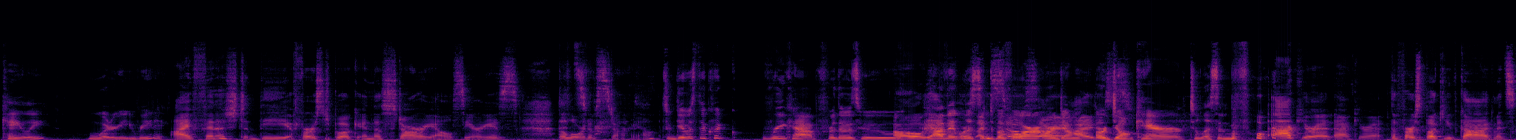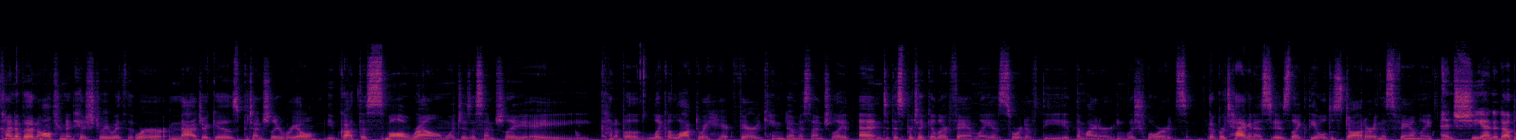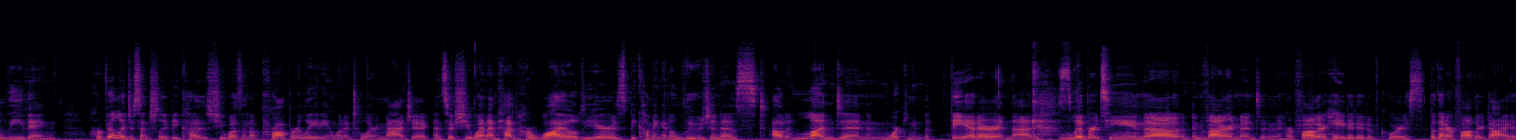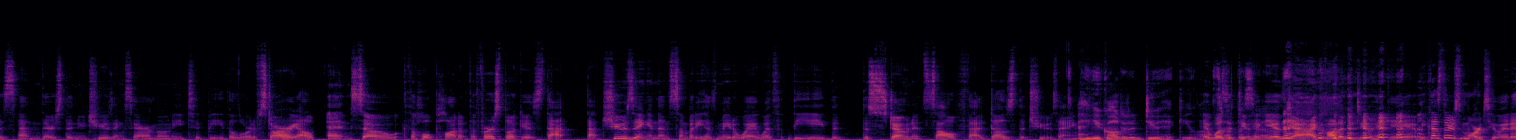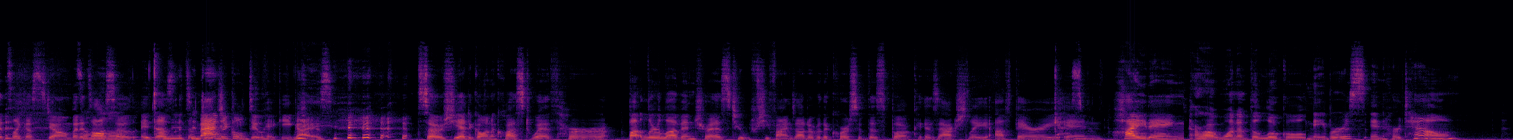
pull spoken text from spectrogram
Kali what are you reading? I finished the first book in the Stariel series, The Lord of Stariel. so give us the quick recap for those who Oh, yeah, haven't listened I'm so before or don't I or don't care to listen before accurate, accurate. The first book you've got, it's kind of an alternate history with where magic is potentially real. You've got this small realm, which is essentially a kind of a like a locked away ha- fairy kingdom, essentially. And this particular family is sort of the the minor English lords. The protagonist is like the oldest daughter in this family, and she ended up leaving her village essentially because she wasn't a proper lady and wanted to learn magic. And so she went and had her wild years becoming an illusionist out in London and working in the theater in that libertine uh, environment. And her father hated it, of course. But then her father dies, and there's the new choosing ceremony to be the Lord of Stariel. And so the whole plot of the first book is that that choosing, and then somebody has made away with the the, the stone itself that does the choosing. i think you called it a doohickey It was a doohickey. Yeah, I called it a doohickey because there's more to it. It's like a stone, but it's, a also little- it does it's, it's a, a magical doohickey, guys. so she had to go on a quest with her butler love interest, who she finds out over the course of this book is actually a fairy in hiding, or uh, one of the local neighbors in her town.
